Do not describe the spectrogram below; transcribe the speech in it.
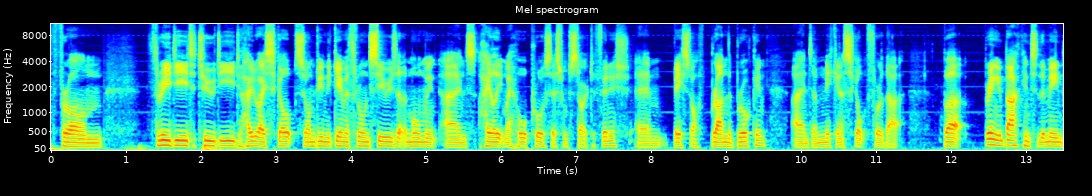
from 3D to 2D to how do I sculpt. So I'm doing the Game of Thrones series at the moment and highlight my whole process from start to finish, um, based off Bran the Broken, and I'm making a sculpt for that. But bringing back into the main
